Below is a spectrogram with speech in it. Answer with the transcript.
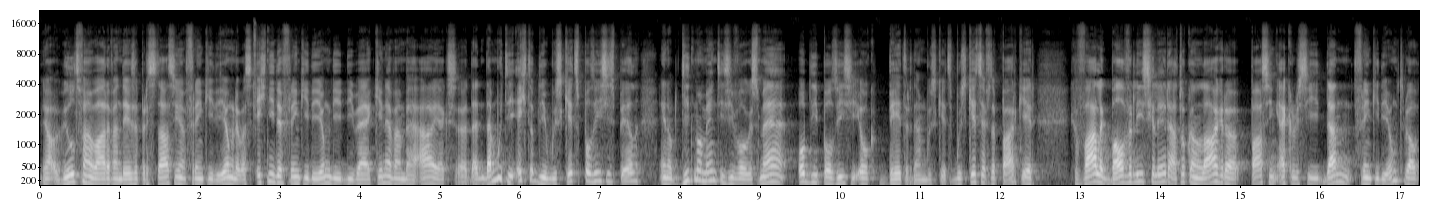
ja, wild van waren van deze prestatie van Frenkie de Jong. Dat was echt niet de Frenkie de Jong die, die wij kennen van bij Ajax. Uh, dan, dan, moet hij echt op die Busquets-positie spelen. En op dit moment is hij volgens mij op die positie ook beter dan Busquets. Busquets heeft een paar keer gevaarlijk balverlies geleden. Hij had ook een lagere passing accuracy dan Frenkie de Jong, terwijl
